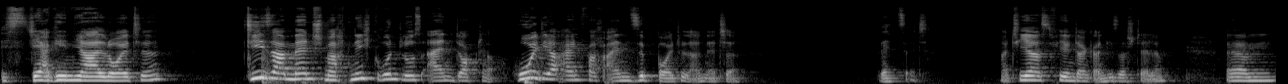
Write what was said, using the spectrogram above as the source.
Ist ja genial, Leute. Dieser Mensch macht nicht grundlos einen Doktor. Hol dir einfach einen Zipbeutel, Annette. That's it. Matthias, vielen Dank an dieser Stelle. Ähm,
